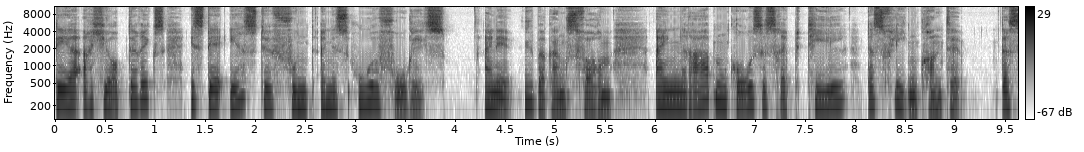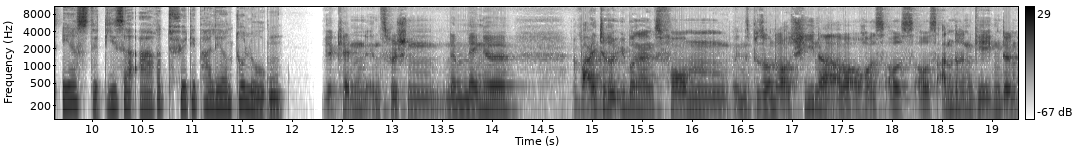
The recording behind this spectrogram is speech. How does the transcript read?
der Archaeopteryx ist der erste Fund eines Urvogels. Eine Übergangsform, ein rabengroßes Reptil, das fliegen konnte. Das erste dieser Art für die Paläontologen. Wir kennen inzwischen eine Menge weitere Übergangsformen, insbesondere aus China, aber auch aus, aus, aus anderen Gegenden.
